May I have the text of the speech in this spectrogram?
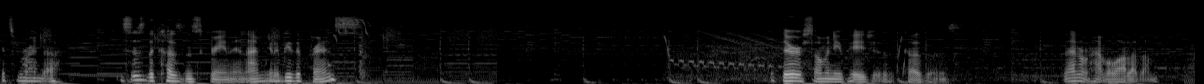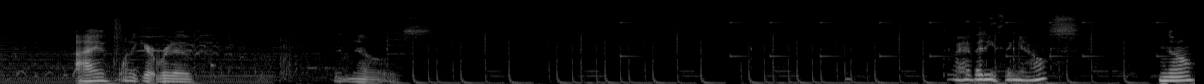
it's Miranda. This is the cousin screen, and I'm gonna be the prince. But there are so many pages of cousins. And I don't have a lot of them. I want to get rid of the nose. Do I have anything else? No?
